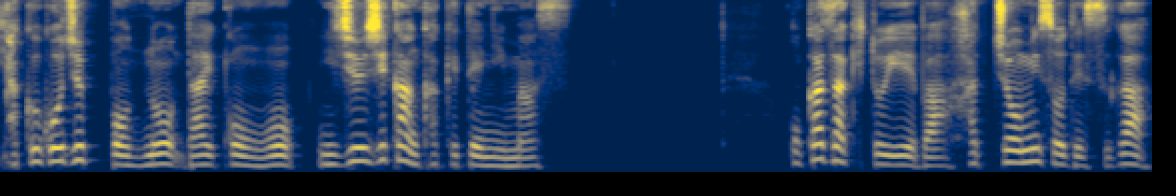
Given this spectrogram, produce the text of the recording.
150本の大根を20時間かけて煮ます。岡崎といえば八丁味噌ですが、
